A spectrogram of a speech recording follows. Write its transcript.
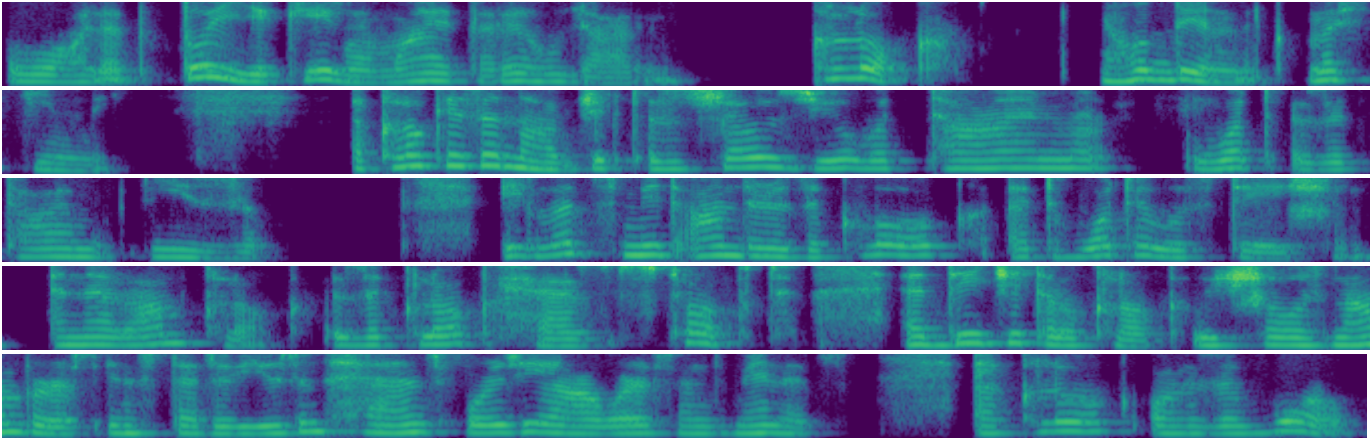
огляд, той, який ви маєте регулярно. Clock – годинник, настінний. A clock is an object that shows you what time what the time is. It lets meet under the clock at Waterloo Station, an alarm clock. The clock has stopped. A digital clock, which shows numbers instead of using hands for the hours and minutes. A clock on the wall.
